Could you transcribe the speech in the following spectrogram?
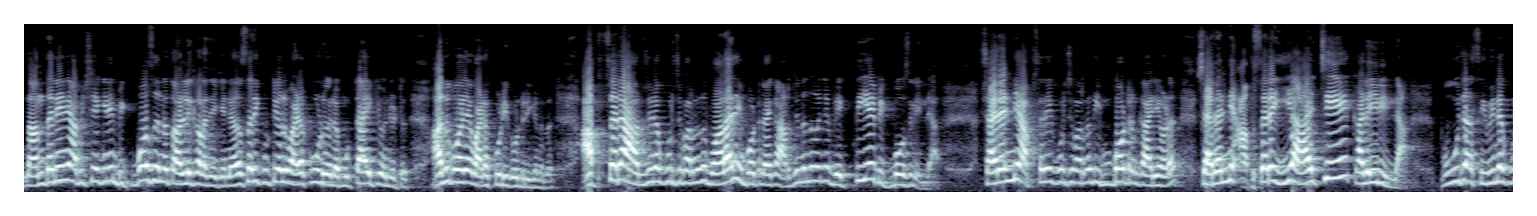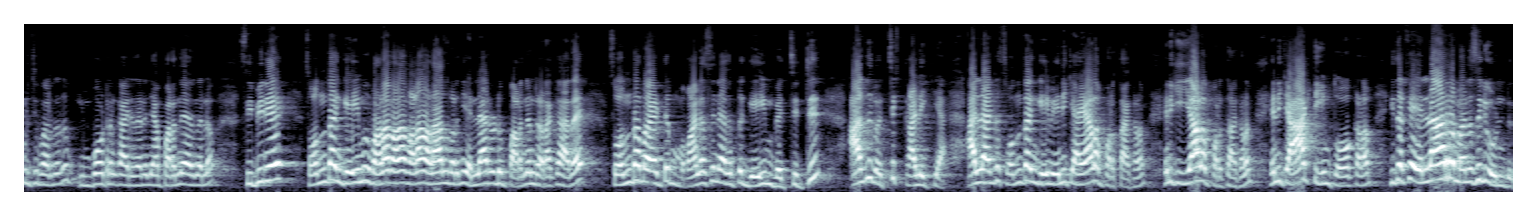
നന്ദനേനെ അഭിഷേകിനെ ബിഗ് ബോസ് തന്നെ തള്ളിക്കളഞ്ഞേക്കും നഴ്സറി കുട്ടികൾ വഴക്കൂടുമല്ലോ മുട്ടായിക്ക് വേണ്ടിയിട്ട്. അതുപോലെ വഴക്കൂടിക്കൊണ്ടിരിക്കുന്നത്. അപ്സര അർജുനെ കുറിച്ച് പറഞ്ഞത് വളരെ ഇമ്പോർട്ടന്റ് ആയി. അർജുൻ എന്ന് പറഞ്ഞ വ്യക്തിയെ ബിഗ് ബോസിലില്ല. ശരണ്യ അപ്സരയെ കുറിച്ച് പറഞ്ഞത് ഇമ്പോർട്ടന്റ് കാര്യമാണ്. ശരണ്യ അപ്സര ഈ ആഴ്ചയെ കളിയിലില്ല. പൂജ സിബിനെ കുറിച്ച് പറഞ്ഞതും ഇമ്പോർട്ടന്റ് കാര്യം തന്നെ ഞാൻ പറഞ്ഞായിരുന്നല്ലോ. സിബിനെ സ്വന്തം ഗെയിം വള വള വള വള എന്ന് പറഞ്ഞ് എല്ലാവരോടും പറഞ്ഞുകൊണ്ട് നടക്കാതെ സ്വന്തമായിട്ട് മനസ്സിനകത്ത് ഗെയിം വെച്ചിട്ട് അത് വെച്ച് കളിക്കുക. അല്ലാണ്ട് സ്വന്തം ഗെയിം എനിക്ക് അയാളെ പുറത്താക്കണം എനിക്ക് ഇയാളെ പുറത്താക്കണം എനിക്ക് ആ ടീം തോക്കണം. ഇതൊക്കെ എല്ലാവരുടെ മനസ്സിലും ഉണ്ട്.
